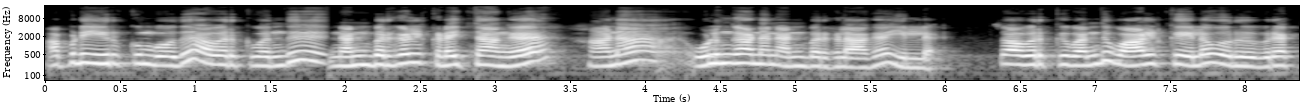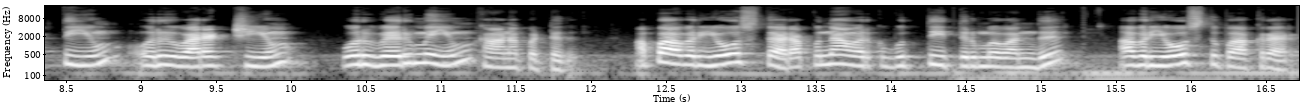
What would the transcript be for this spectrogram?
அப்படி இருக்கும்போது அவருக்கு வந்து நண்பர்கள் கிடைத்தாங்க. ஆனால் ஒழுங்கான நண்பர்களாக இல்லை. ஸோ அவருக்கு வந்து வாழ்க்கையில் ஒரு விரக்தியும் ஒரு வறட்சியும் ஒரு வெறுமையும் காணப்பட்டது. அப்போ அவர் யோசித்தார். அப்போ தான் அவருக்கு புத்தி திரும்ப வந்து அவர் யோசித்து பார்க்குறாரு.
